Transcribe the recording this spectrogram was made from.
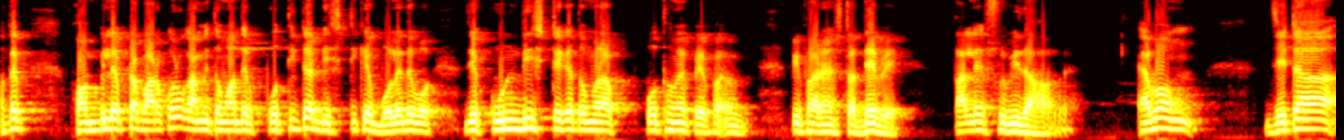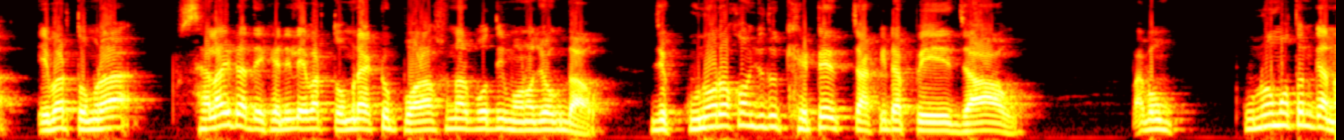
অতএব ফর্ম ফিল আপটা বার করুক, আমি তোমাদের প্রতিটা ডিস্ট্রিক্টে বলে দেবো যে কোন ডিস্ট্রিক্টে তোমরা প্রথমে প্রিফারেন্সটা দেবে, তাহলে সুবিধা হবে। এবং যেটা এবার তোমরা স্যালারিটা দেখে নিলে, এবার তোমরা একটু পড়াশোনার প্রতি মনোযোগ দাও, যে কোনো রকম যদি খেটে চাকরিটা পেয়ে যাও, এবং কোনো মতন কেন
